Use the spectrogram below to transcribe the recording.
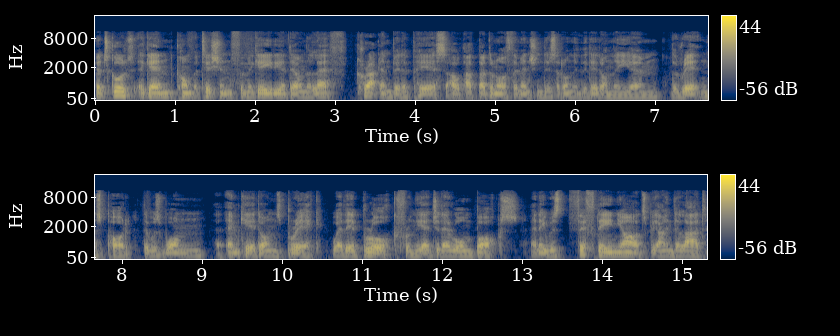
it's good. Again competition for McGeady down the left cracking bit of pace. I, I, I don't know if they mentioned this. I don't think they did on the um, the ratings pod. There was one MK Dons break where they broke from the edge of their own box, and he was 15 yards behind the lad,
